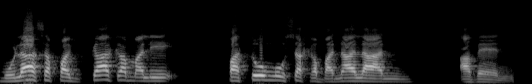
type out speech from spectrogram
Mula sa pagkakamali, patungo sa kabanalan. Amen.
